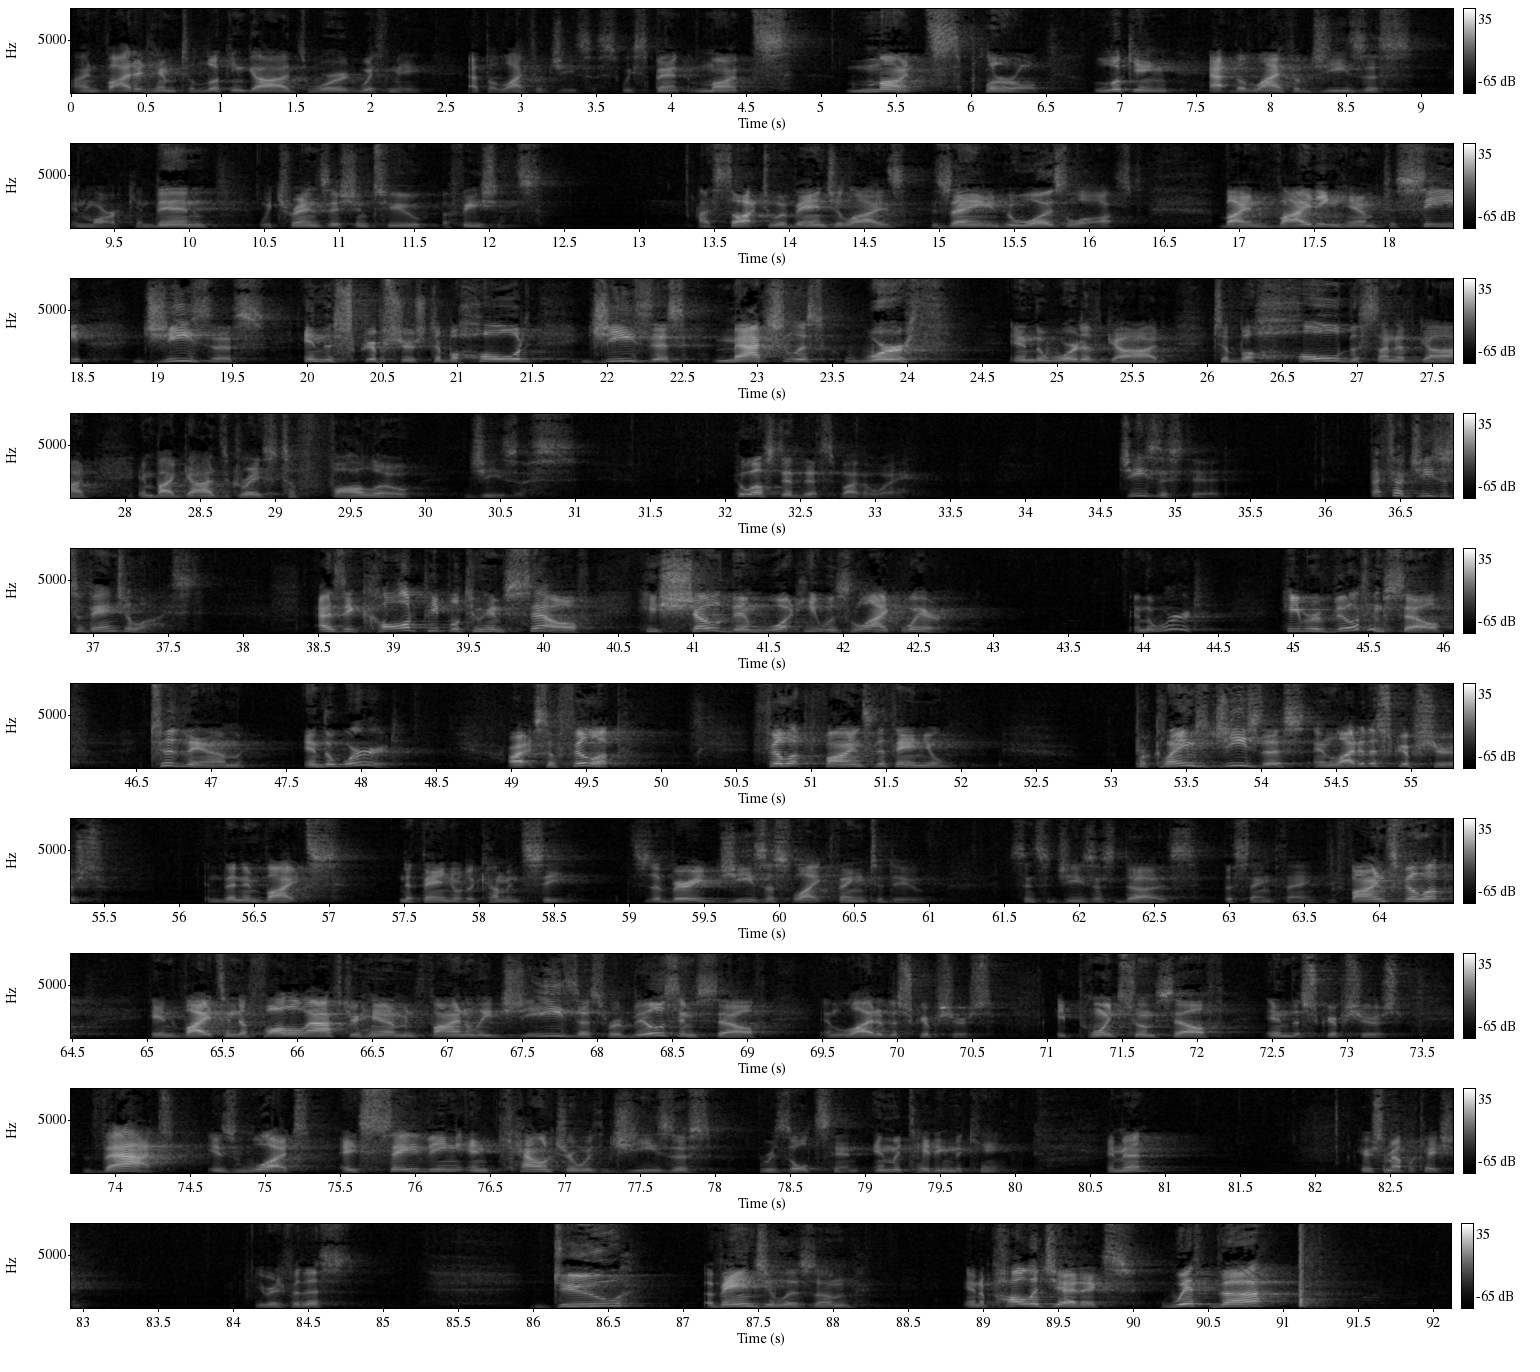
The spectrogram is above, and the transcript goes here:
I invited him to look in God's Word with me at the life of Jesus. We spent months, months, plural, looking at the life of Jesus in Mark. And then we transitioned to Ephesians. I sought to evangelize Zane, who was lost, by inviting him to see Jesus in the Scriptures, to behold Jesus' matchless worth in the Word of God, to behold the Son of God and by God's grace to follow Jesus. Who else did this, by the way? Jesus did. That's how Jesus evangelized. As he called people to himself, he showed them what he was like where? In the Word. He revealed himself to them in the Word. All right, so Philip, Philip finds Nathanael, proclaims Jesus in light of the Scriptures, and then invites Nathanael to come and see. This is a very Jesus like thing to do, since Jesus does the same thing. He finds Philip, he invites him to follow after him, and finally, Jesus reveals himself in light of the Scriptures. He points to himself in the Scriptures. That is what a saving encounter with Jesus results in imitating the king. Amen? Here's some application. You ready for this? Do evangelism and apologetics with the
